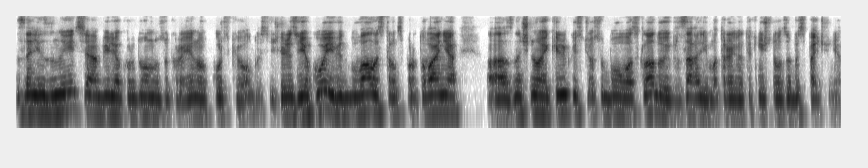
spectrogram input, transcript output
залізниця біля кордону з Україною в Курській області, через яку і відбувалось транспортування е, значної кількості особового складу і взагалі матеріально-технічного забезпечення.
